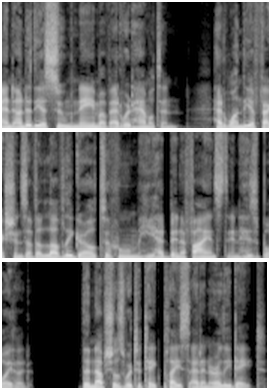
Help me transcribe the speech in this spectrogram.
and under the assumed name of Edward Hamilton, had won the affections of the lovely girl to whom he had been affianced in his boyhood. The nuptials were to take place at an early date.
